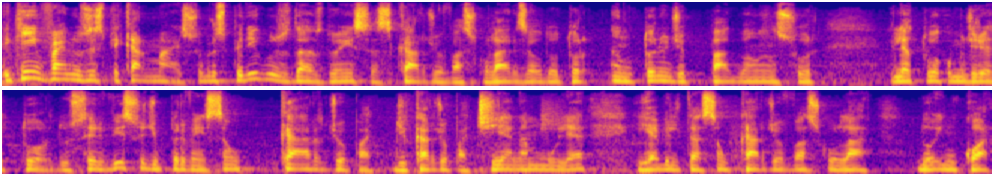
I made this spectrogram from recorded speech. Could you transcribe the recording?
E quem vai nos explicar mais sobre os perigos das doenças cardiovasculares é o Dr. Antônio de Padua Mansur. Ele atua como diretor do Serviço de Prevenção de Cardiopatia na Mulher e Reabilitação Cardiovascular do INCOR.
